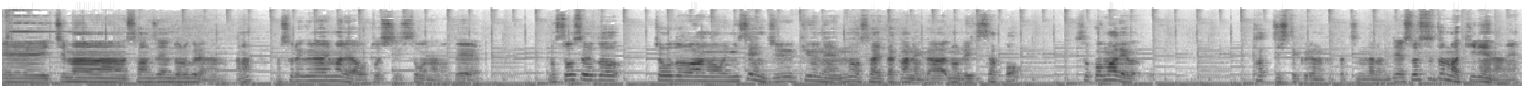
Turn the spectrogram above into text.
えー、1万3000ドルぐらいなのかな。それぐらいまでは落としそうなので、そうすると、ちょうどあの、2019年の最高値が、のレジサポ、そこまでタッチしてくるような形になるんで、そうするとまあ綺麗なね、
